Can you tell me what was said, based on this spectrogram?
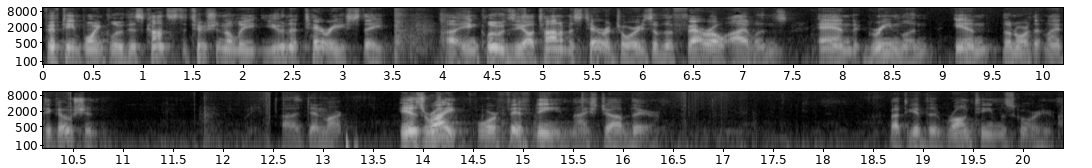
15 point clue this constitutionally unitary state uh, includes the autonomous territories of the Faroe Islands and Greenland in the North Atlantic Ocean. Uh, Denmark. Is right for 15. Nice job there. About to give the wrong team the score here.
